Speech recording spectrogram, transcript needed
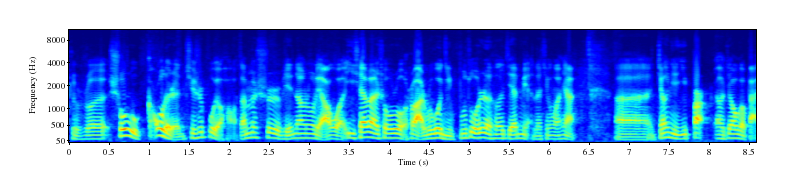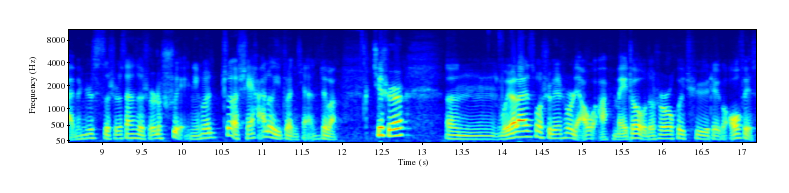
就是说，收入高的人其实不友好。咱们视频当中聊过，一千万收入是吧？如果你不做任何减免的情况下，呃，将近一半要交个百分之四十三四十的税。你说这谁还乐意赚钱，对吧？其实，嗯，我原来做视频的时候聊过啊，每周有的时候会去这个 office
